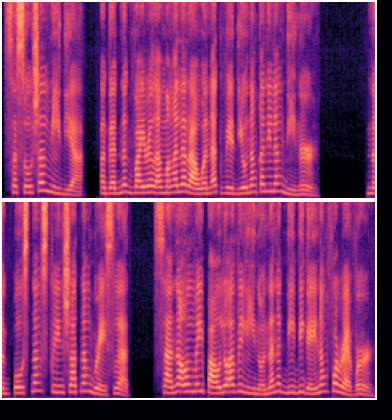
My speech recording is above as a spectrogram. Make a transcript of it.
Sa social media, agad nag-viral ang mga larawan at video ng kanilang dinner. Nag-post ng screenshot ng bracelet. Sana all may Paulo Avellino na nagbibigay ng forever.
